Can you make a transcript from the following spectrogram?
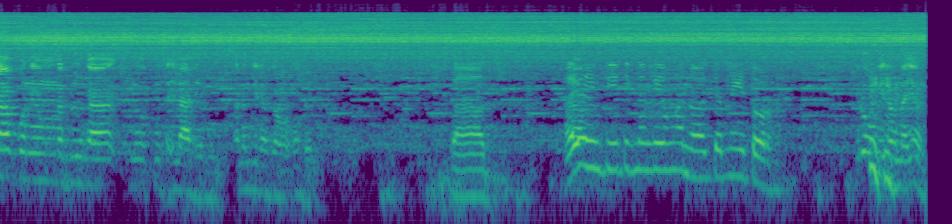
Tapos yung nandun ka, sinuot mo sa ilalim, anong ginagawa ko doon? Pag, ayun, titignan ko yung ano, alternator. Pero umilaw na yun.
